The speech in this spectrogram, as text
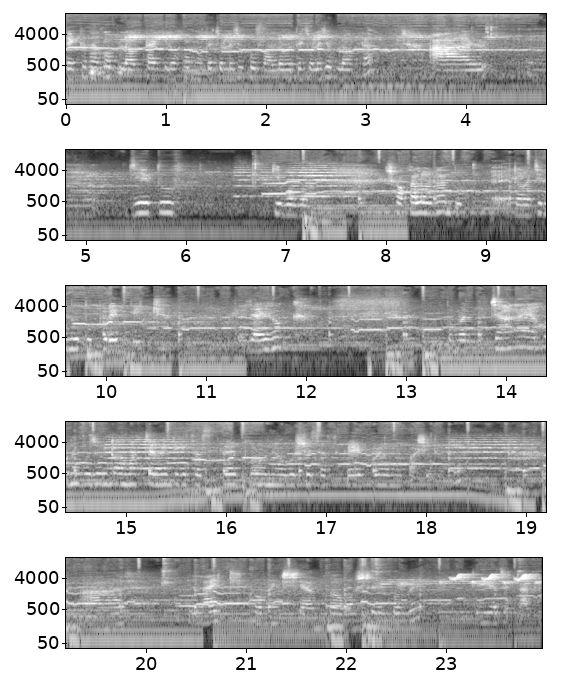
দেখতে থাকো ব্লগটা কীরকম হতে চলেছে, খুব ভালো হতে চলেছে ব্লগটা। আর যেহেতু, কি বলব সকালও না দু- এটা হচ্ছে কিন্তু দুপুরের দিক। তো যাই হোক তোমরা যারা এখনও পর্যন্ত আমার চ্যানেলটিকে সাবস্ক্রাইব করো নি অবশ্যই সাবস্ক্রাইব করে আমার পাশে থাকো। আর লাইক কমেন্ট শেয়ার তো অবশ্যই করবে। ঠিক আছে, টাটা।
